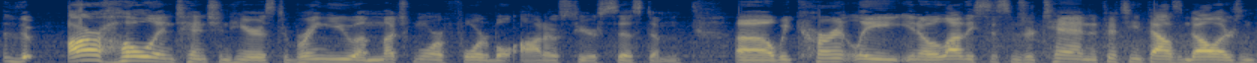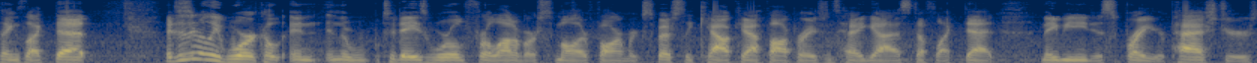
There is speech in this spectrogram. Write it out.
the, our whole intention here is to bring you a much more affordable auto steer system. Uh, we currently, you know, a lot of these systems are ten and fifteen thousand dollars and things like that. It doesn't really work in, in the, today's world for a lot of our smaller farmers, especially cow calf operations, hay guys, stuff like that. Maybe you need to spray your pastures.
